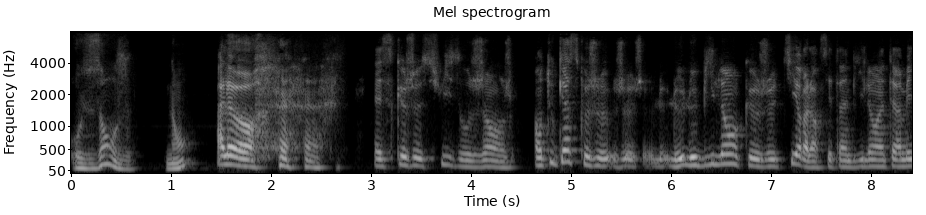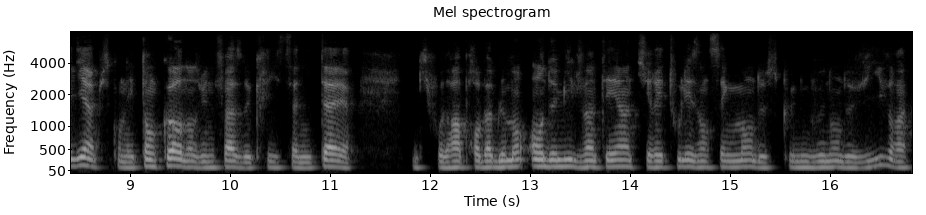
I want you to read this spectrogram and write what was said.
aux anges, non? Alors, Est-ce que je suis aux anges En tout cas, ce que le, bilan que je tire, alors c'est un bilan intermédiaire puisqu'on est encore dans une phase de crise sanitaire, donc il faudra probablement en 2021 tirer tous les enseignements de ce que nous venons de vivre.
